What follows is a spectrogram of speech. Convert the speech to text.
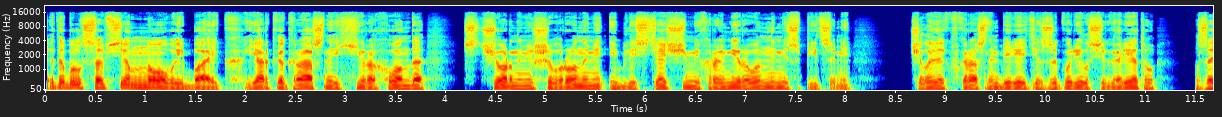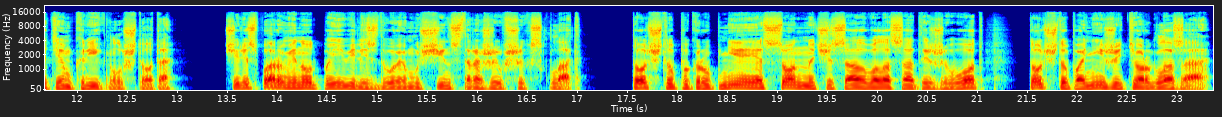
Это был совсем новый байк, ярко-красный Хиро Хонда с черными шевронами и блестящими хромированными спицами — Человек в красном берете закурил сигарету, затем крикнул что-то. Через пару минут появились двое мужчин, стороживших склад. Тот, что покрупнее, сонно чесал волосатый живот, тот, что пониже, тер глаза.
